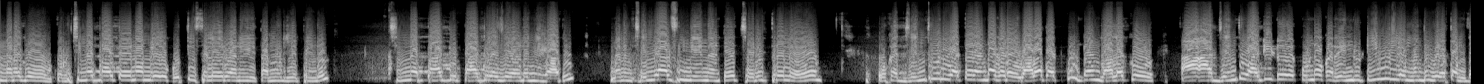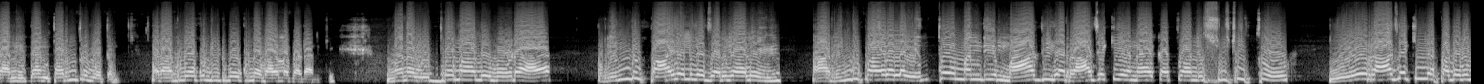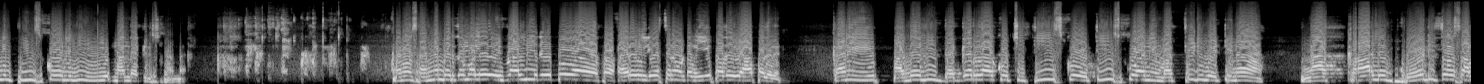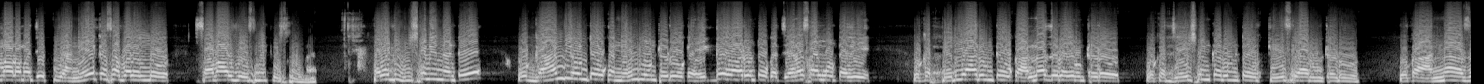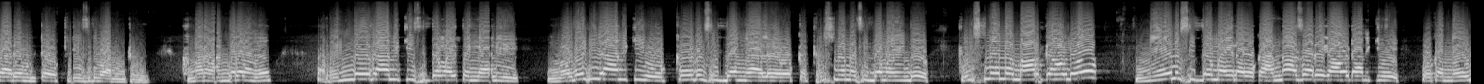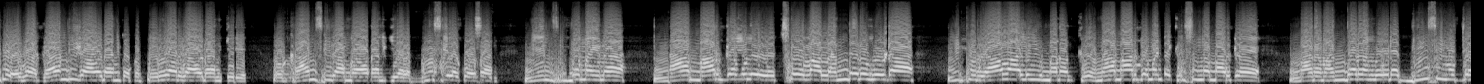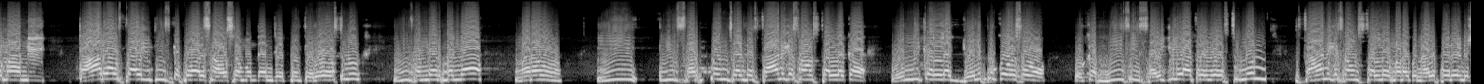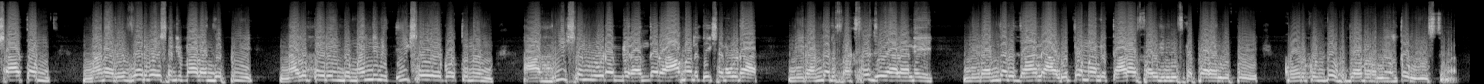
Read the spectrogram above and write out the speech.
మనకు ఒక చిన్న పార్టీ అయినా మీరు గుర్తిస్తలేరు అని తమ్ముడు చెప్పిండు. చిన్న పార్టీ పార్టీలో చేయడమే కాదు మనం చేయాల్సింది ఏంటంటే చరిత్రలో ఒక జంతువుని పట్టాలంటే అక్కడ వల పట్టుకుంటాం. వలకు ఆ ఆ జంతువు అటు ఇటు పోకుండా ఒక రెండు టీముల్లో ముందు పోతాం. దాన్ని దాన్ని తరుముతూ పోతాం. అది అటు పోకుండా ఇటు పోకుండా వలన పడడానికి. మన ఉద్యమాలు కూడా రెండు పాయలుగా జరగాలి. ఆ రెండు పాయలలో ఎంతో మంది మాదిగ రాజకీయ నాయకత్వాన్ని సృష్టిస్తూ ఏ రాజకీయ పదవిని తీసుకోనిది మందకృష్ణ అన్న. మనం సంఘం పెడతామో లేదు ఇవాళ రేపు ఫైరల్ చేస్తూనే ఉంటాం. ఈ పదవి ఆ పదవిని. కానీ పదవి దగ్గర దాకొచ్చి తీసుకో తీసుకో అని ఒత్తిడి పెట్టిన నా కాలు గోటితో సమానం అని చెప్పి అనేక సభలలో సవాల్ చేసిన కృష్ణ కాబట్టి విషయం ఏంటంటే ఒక గాంధీ ఉంటే ఒక నెహ్రూ ఉంటాడు ఒక హెగ్డే వారు ఉంటే ఒక జనసంఘ్ ఉంటుంది ఒక పెరియార్ ఉంటే ఒక అన్నాదురై ఉంటాడు ఒక జయశంకర్ ఉంటే ఒక కేసీఆర్ ఉంటాడు ఒక అన్నా హజారే ఉంటే ఒక కేజ్రీవాల్ ఉంటాడు. మనం అందరం రెండో దానికి సిద్ధమైతాం కానీ మొదటి దానికి ఒక్కడు సిద్ధంగా కాలే ఒక్క కృష్ణన్న సిద్ధమైండు. కృష్ణన్న మార్గంలో నేను సిద్ధమైన ఒక అన్నాసారే కావడానికి ఒక నెహ్రూ ఒక గాంధీ కావడానికి ఒక పెరియార్ కావడానికి ఒక కాన్సీరామ్ కావడానికి ఇలా బీసీల కోసం నేను సిద్ధమైన నా మార్గంలో వచ్చే వాళ్ళందరూ కూడా ఇటు రావాలి. మనం నా మార్గం అంటే కృష్ణ మార్గమే. మనం అందరం కూడా బీసీ ఉద్యమాన్ని తారాస్థాయికి తీసుకుపోవాల్సిన అవసరం ఉందని చెప్పి తెలియవస్తూ ఈ సందర్భంగా మనం ఈ ఈ సర్పంచ్ అంటే స్థానిక సంస్థల ఎన్నికల గెలుపు కోసం ఒక బీసీ సైకిల్ యాత్ర చేస్తున్నాం. స్థానిక సంస్థల్లో మనకు నలభై రెండు శాతం మన రిజర్వేషన్ ఇవ్వాలని చెప్పి నలభై రెండు మందిని దీక్ష చేయబోతున్నాం. ఆ దీక్షను కూడా మీరందరూ ఆమల దీక్షను కూడా మీరందరూ సక్సెస్ చేయాలని మీరందరూ దాని ఆ ఉద్యమాన్ని తారాస్థాయికి తీసుకుపోవాలని చెప్పి కోరుకుంటూ ఉద్యమాలతో ముగిస్తున్నాను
